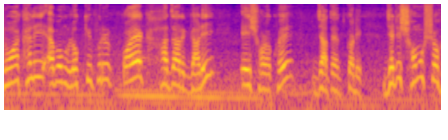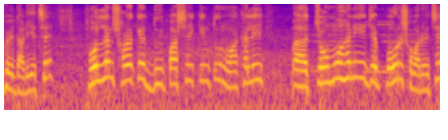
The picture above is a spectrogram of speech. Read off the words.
নোয়াখালী এবং লক্ষ্মীপুরের কয়েক হাজার গাড়ি এই সড়ক হয়ে যাতায়াত করে। যেটি সমস্যা হয়ে দাঁড়িয়েছে। ফোরলেন সড়কের দুই পাশে কিন্তু নোয়াখালী চৌমুহানি যে পৌরসভা রয়েছে,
